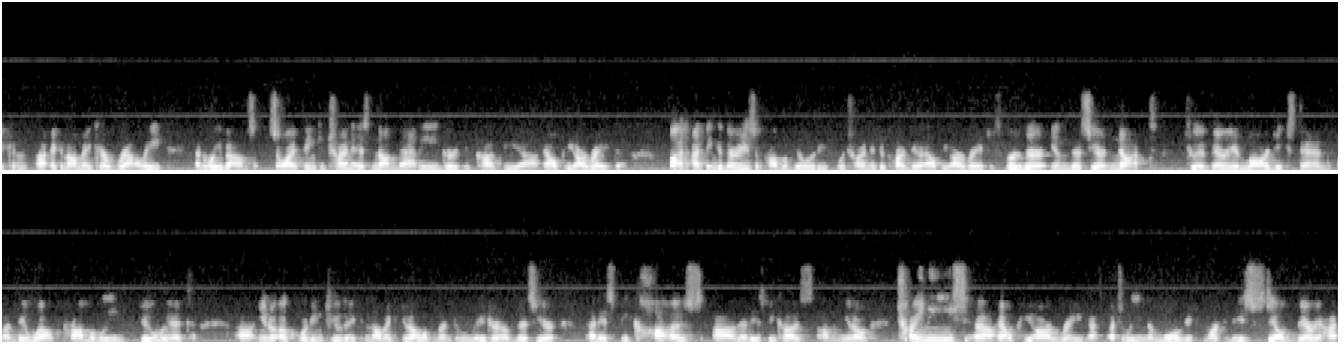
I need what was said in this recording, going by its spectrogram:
econ- uh, economic rally and rebounds. So I think China is not that eager to cut the uh, LPR rate. But I think there is a probability for China to cut their LPR rates further in this year, not to a very large extent, but they will probably do it, uh, you know, according to the economic development later of this year. That is because uh, that is because um, you know Chinese uh, LPR rate, especially in the mortgage market, is still very high.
